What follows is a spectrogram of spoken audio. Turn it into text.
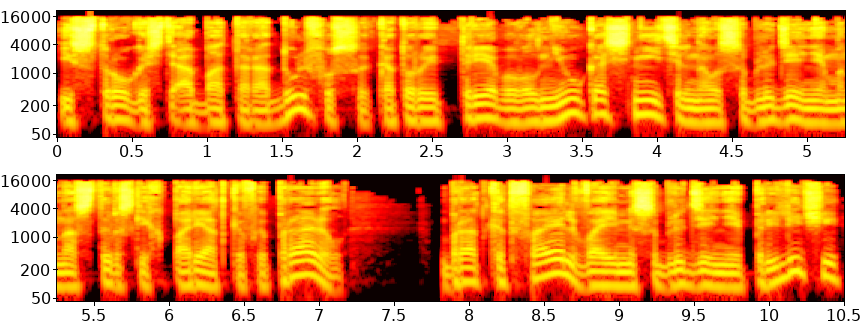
и строгость аббата Радульфуса, который требовал неукоснительного соблюдения монастырских порядков и правил, брат Катфаэль во имя соблюдения приличий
